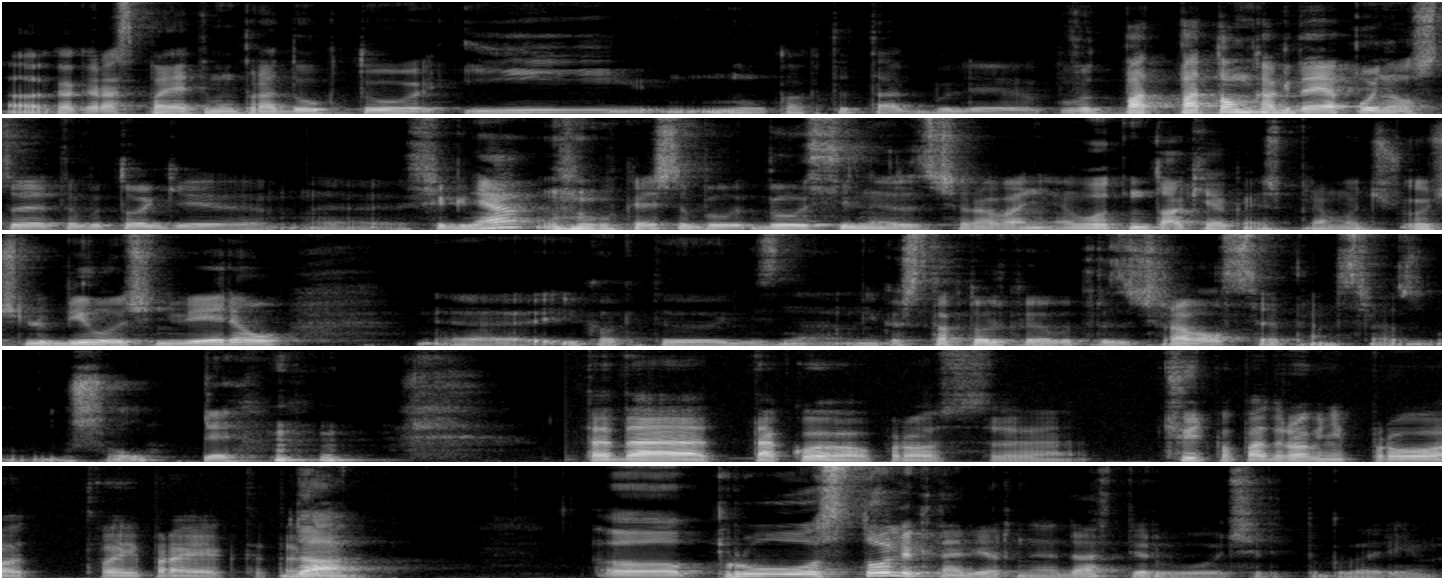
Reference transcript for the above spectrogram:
как раз по этому продукту, и, ну, как-то так были. Вот потом, когда я понял, что это в итоге э, фигня, ну, конечно, было, было сильное разочарование. Вот, ну так я, конечно, прям очень, очень любил, очень верил, э, и как-то, не знаю, мне кажется, как только я вот разочаровался, я прям сразу ушел. Тогда такой вопрос. Чуть поподробнее про твои проекты. Тогда. Да. Про столик, наверное, да, в первую очередь поговорим.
